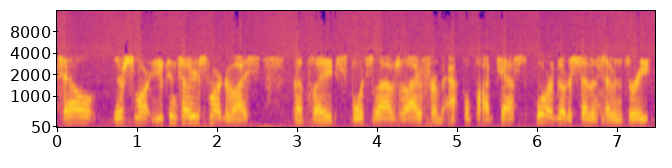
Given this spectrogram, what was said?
tell their smart. You can tell your smart device uh, play Sports Lounge Live from Apple Podcasts, or go to seven seven three five seven two three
